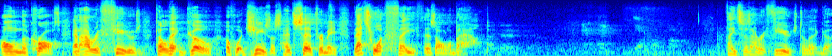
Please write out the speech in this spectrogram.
on the cross. And I refuse to let go of what Jesus had said for me. That's what faith is all about. Faith says, I refuse to let go.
